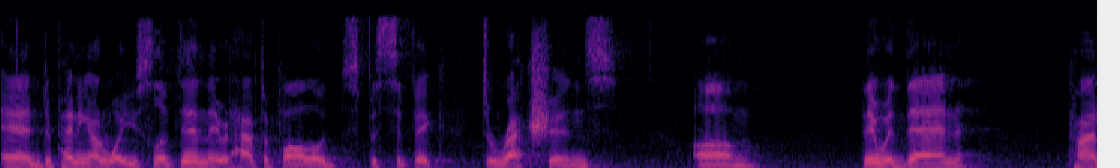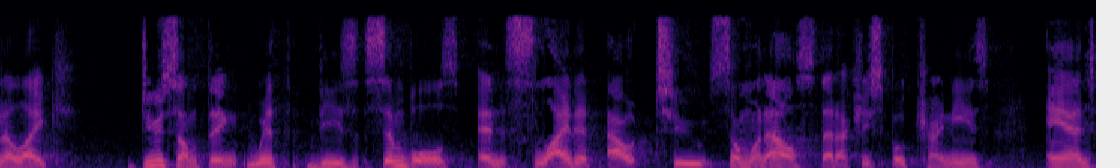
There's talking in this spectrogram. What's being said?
And depending on what you slipped in, they would have to follow specific directions. Um, they would then kind of like do something with these symbols and slide it out to someone else that actually spoke Chinese. And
